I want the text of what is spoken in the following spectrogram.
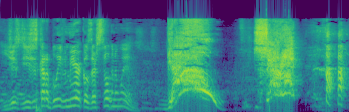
You just you just gotta believe in miracles. They're still gonna win. Go! Shoot it!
